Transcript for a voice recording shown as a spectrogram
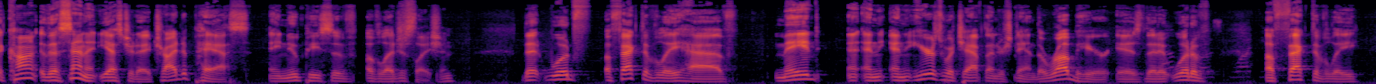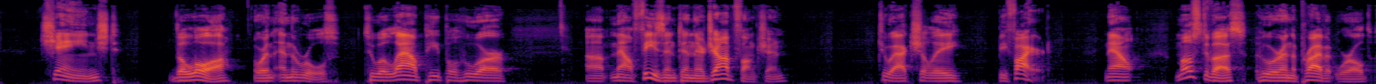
the the Senate yesterday tried to pass a new piece of, of legislation that would f- effectively have made and, and and here's what you have to understand. The rub here is that it would have effectively changed the law or and the rules to allow people who are uh, malfeasant in their job function to actually be fired. Now, most of us who are in the private world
